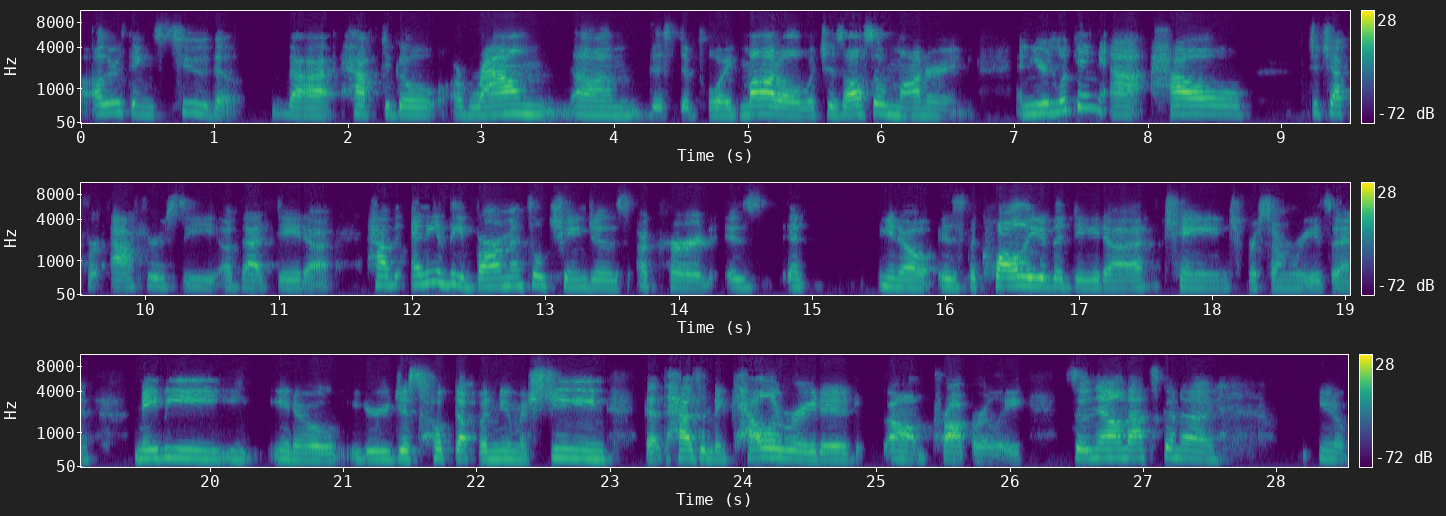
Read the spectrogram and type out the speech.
other things too that that have to go around um, this deployed model, which is also monitoring. And you're looking at how to check for accuracy of that data. Have any of the environmental changes occurred? Is you know, is the quality of the data change for some reason? Maybe, you know, you just hooked up a new machine that hasn't been calibrated um, properly. So now that's gonna, you know,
